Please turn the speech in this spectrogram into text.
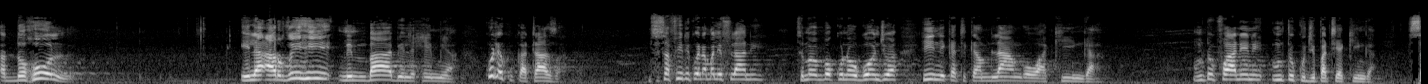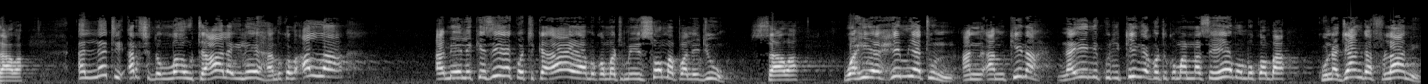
ad-dukhul ila ardhihi min babil himya kule kukataza. Msisafiri kwenda mali fulani sema kuna ugonjwa. Hii ni katika mlango wa kinga. Mtu kufanya nini? Mtu kujipatia kinga. Sawa? Allati arshadallahu ta'ala ilaiha amekwamba Allah ameelekezea katika aya amekwamba tumeisoma pale juu. Sawa? Wa hiya himyatun an amkina na hii ni kujikinga kutokana na sehemu kwamba kuna janga fulani.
